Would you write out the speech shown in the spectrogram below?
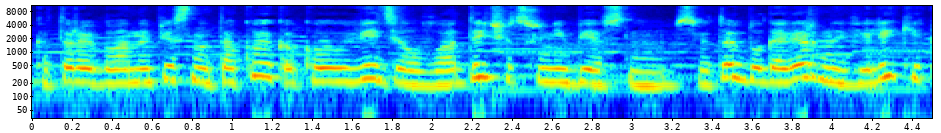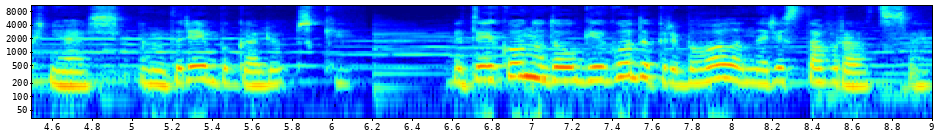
которая была написана такой, какой увидел Владычицу Небесную, святой благоверный великий князь Андрей Боголюбский. Эта икона долгие годы пребывала на реставрации.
